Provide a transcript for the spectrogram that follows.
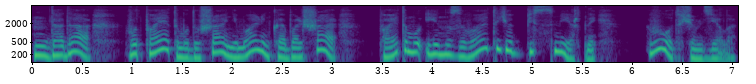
Да-да, вот поэтому душа не маленькая, а большая — поэтому и называют ее бессмертной. Вот в чем дело.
